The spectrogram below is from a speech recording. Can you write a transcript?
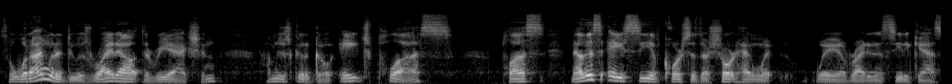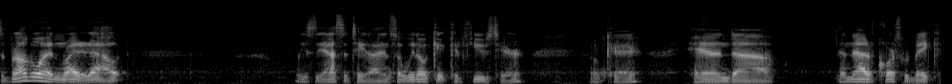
So, what I'm going to do is write out the reaction I'm just going to go H plus plus. Now this AC, of course, is our shorthand way, way of writing acetic acid, but I'll go ahead and write it out. At least the acetate ion, so we don't get confused here. Okay, and uh, and that, of course, would make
